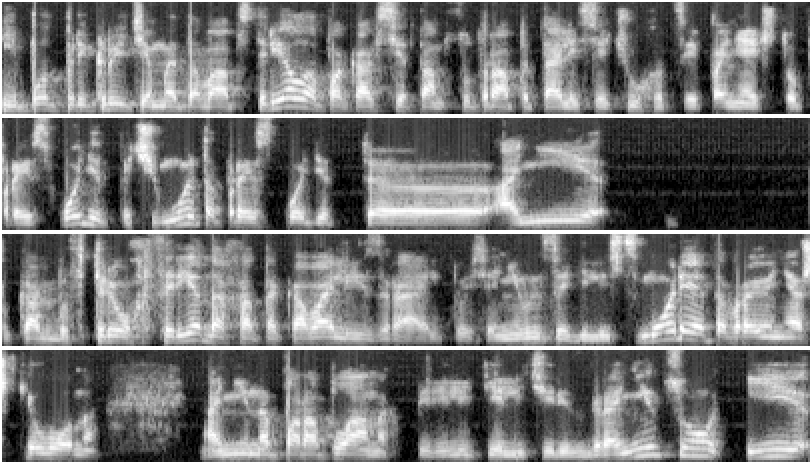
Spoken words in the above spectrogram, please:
И под прикрытием этого обстрела, пока все там с утра пытались очухаться и понять, что происходит, почему это происходит, э, они как бы в трех средах атаковали Израиль. То есть они высадились с моря, это в районе Ашкелона, они на парапланах перелетели через границу и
